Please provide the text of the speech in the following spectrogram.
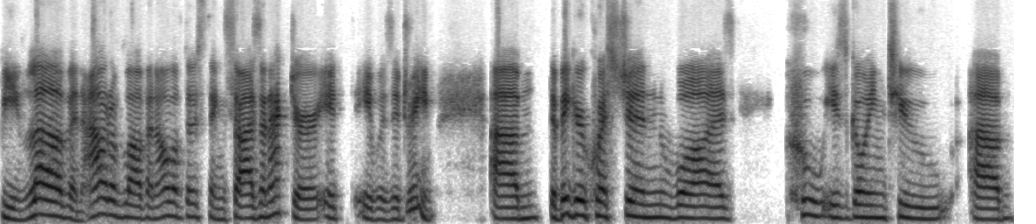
be in love and out of love and all of those things so as an actor it it was a dream um, the bigger question was who is going to um,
